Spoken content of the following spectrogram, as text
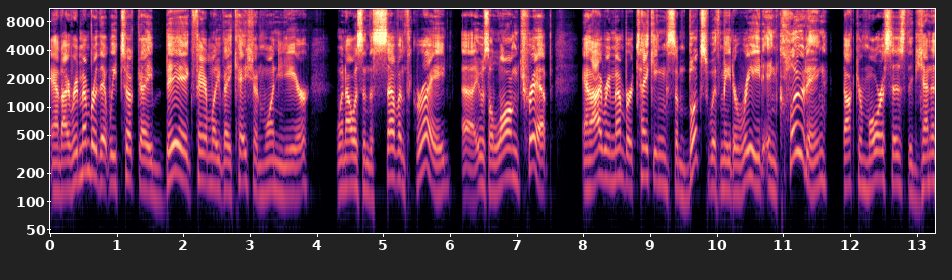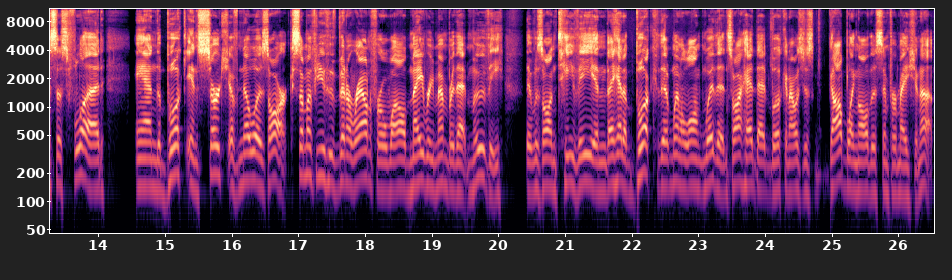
And I remember that we took a big family vacation one year when I was in the seventh grade. Uh, it was a long trip. And I remember taking some books with me to read, including Dr. Morris's The Genesis Flood and the book In Search of Noah's Ark. Some of you who've been around for a while may remember that movie that was on TV and they had a book that went along with it. And so I had that book and I was just gobbling all this information up.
